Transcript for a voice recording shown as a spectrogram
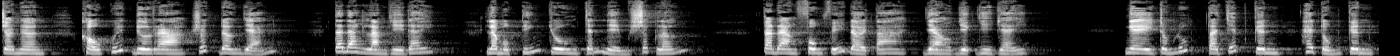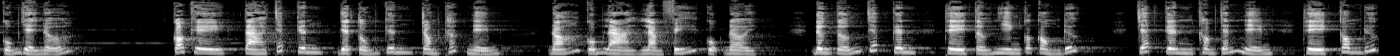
Cho nên, khẩu quyết đưa ra rất đơn giản. Ta đang làm gì đây? Là một tiếng chuông chánh niệm rất lớn. Ta đang phung phí đời ta vào việc gì vậy? Ngay trong lúc ta chép kinh hay tụng kinh cũng vậy nữa. Có khi ta chép kinh và tụng kinh trong thất niệm, đó cũng là làm phí cuộc đời. Đừng tưởng chép kinh thì tự nhiên có công đức. chép kinh không chánh niệm thì công đức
